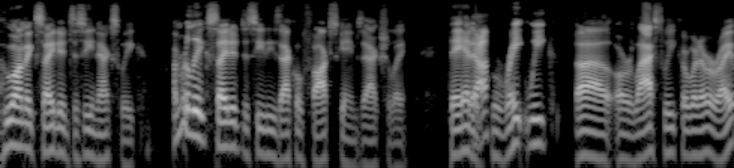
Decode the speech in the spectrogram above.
who I'm excited to see next week? I'm really excited to see these Echo Fox games. Actually, they had Yeah. a great week, uh, or last week or whatever, right?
